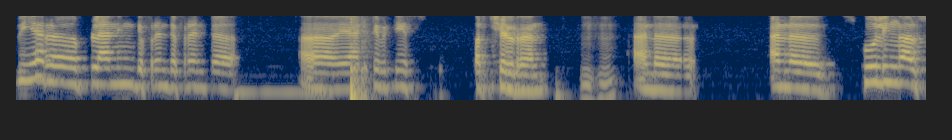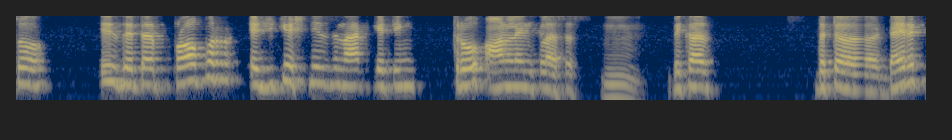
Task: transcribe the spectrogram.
we are uh, planning different different uh, uh, activities for children Mm-hmm. and uh, and uh, schooling also is that a proper education is not getting through online classes Mm. because that uh, direct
